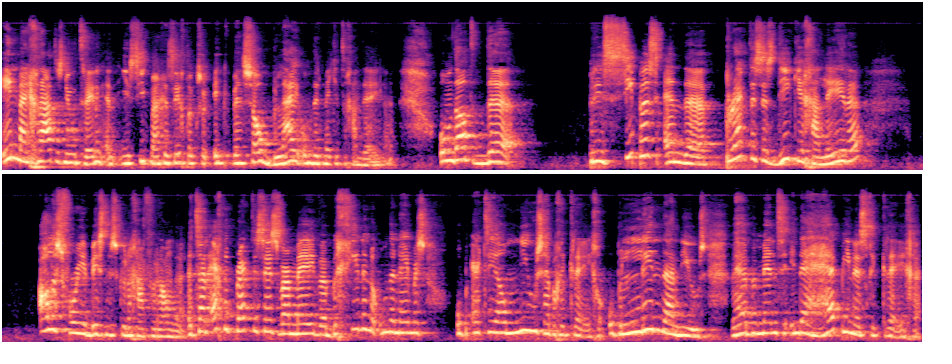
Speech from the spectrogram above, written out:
in mijn gratis nieuwe training. En je ziet mijn gezicht ook zo. Ik ben zo blij om dit met je te gaan delen. Omdat de principes en de practices die ik je ga leren alles voor je business kunnen gaan veranderen. Het zijn echt de practices waarmee we beginnende ondernemers op RTL Nieuws hebben gekregen, op Linda Nieuws. We hebben mensen in de happiness gekregen.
